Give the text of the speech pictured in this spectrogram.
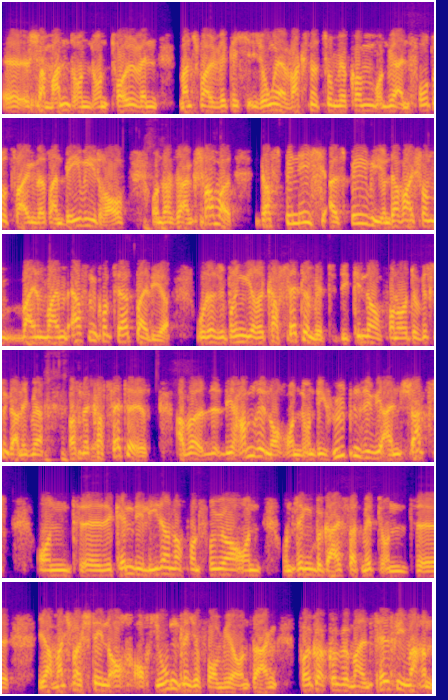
äh, charmant und, und toll, wenn manchmal wirklich junge Erwachsene zu mir kommen und mir ein Foto zeigen, da ist ein Baby drauf und dann sagen, schau mal, das bin ich als Baby. Und da war ich schon bei meinem ersten Konzert bei dir. Oder sie bringen ihre Kassette mit. Die Kinder von heute wissen gar nicht mehr, was eine Kassette ist. Aber die haben sie noch und, und die hüten sie wie einen Schatz. Und äh, sie kennen die Lieder noch von früher und, und singen begeistert mit. Und äh, ja, manchmal stehen auch, auch Jugendliche vor mir und sagen, Volker, können wir mal ein Selfie machen?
